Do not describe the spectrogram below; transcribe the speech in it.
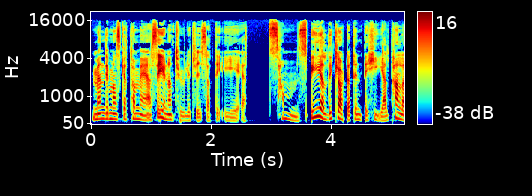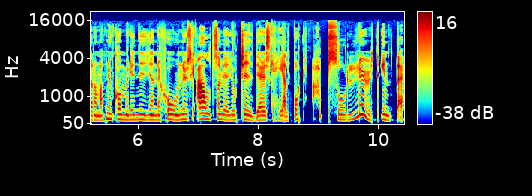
Men det man ska ta med sig är naturligtvis att det är ett samspel. Det är klart att det inte helt handlar om att nu kommer det en ny generation, nu ska allt som vi har gjort tidigare ska helt bort. Absolut inte.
